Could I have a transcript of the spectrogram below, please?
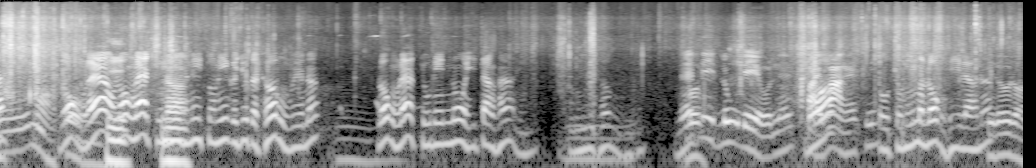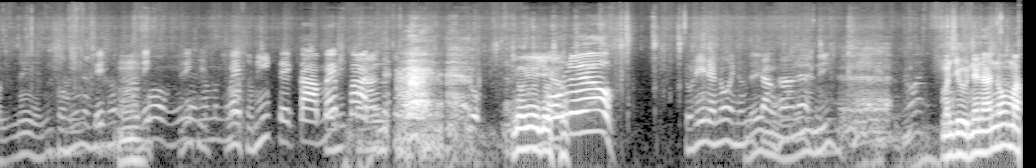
นะลงแล้วพี่ลงแล้วจูนะนี่นี่ตัวนี้ก็อยู่แต่เทิงเลยนะลงแล้วจูนี่น้อยอีตั้งห้านี่ตัวนี้เทิงเนี่ยที่ลูกเดียวเนี่ยไปบ้างเนี่ยพี่ตัวตัวนี้มันลงทีแล้วนะที่โดนโดนแน่นะตัวนี้มันอยู่เทิงอืมนี่นี่มันเอเม็อดตัวนี้เสกตาแม็ดบ้านนี่โยโยโยโอ้เร็วตัวนี้น่ะน้อยหนึงตั้งห้าแล้วมันอยู่ในนั้นเนาะมา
